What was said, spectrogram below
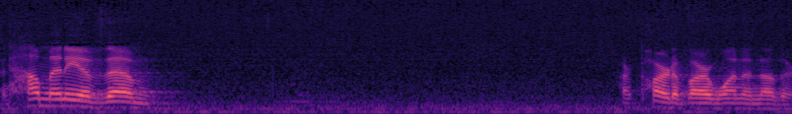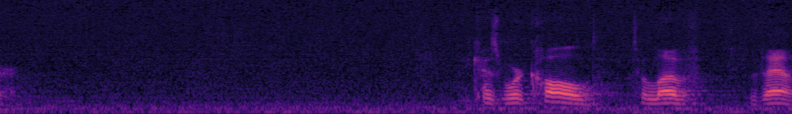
And how many of them are part of our one another? Because we're called to love them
